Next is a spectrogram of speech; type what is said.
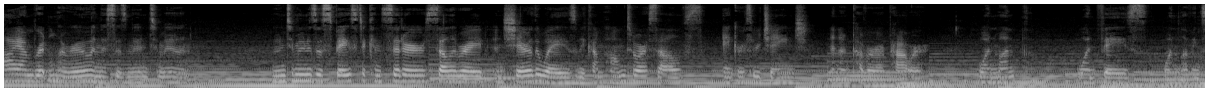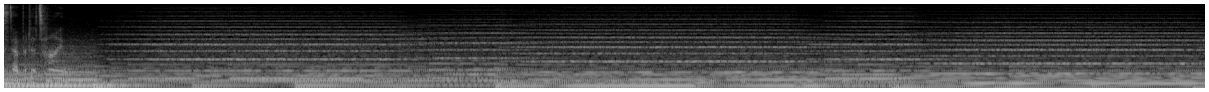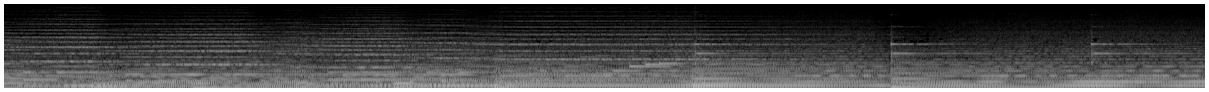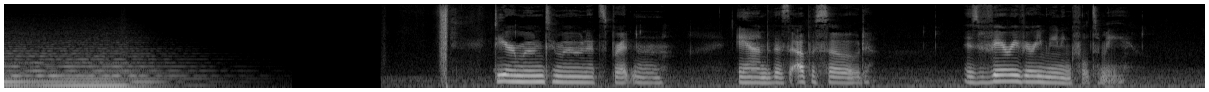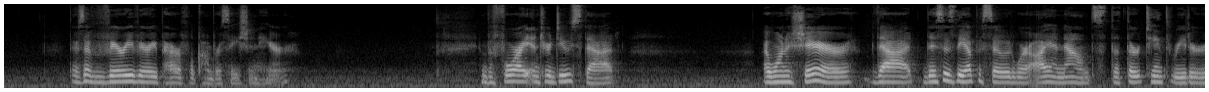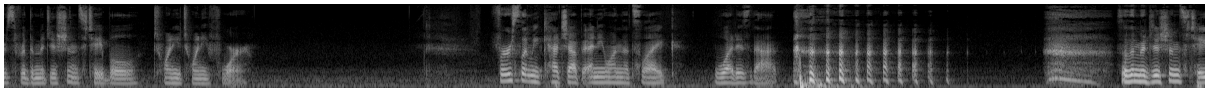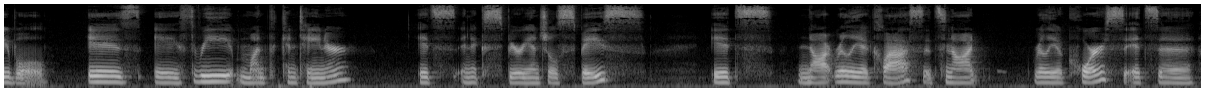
Hi, I'm Britton LaRue, and this is Moon to Moon. Moon to Moon is a space to consider, celebrate, and share the ways we come home to ourselves, anchor through change, and uncover our power. One month, one phase, one loving step at a time. Dear Moon to Moon, it's Britton. and this episode is very, very meaningful to me. There's a very, very powerful conversation here. And before I introduce that, I want to share that this is the episode where I announce the 13th readers for the Magician's Table 2024. First, let me catch up anyone that's like, what is that? so, the Magician's Table is a three month container, it's an experiential space. It's not really a class, it's not really a course, it's a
